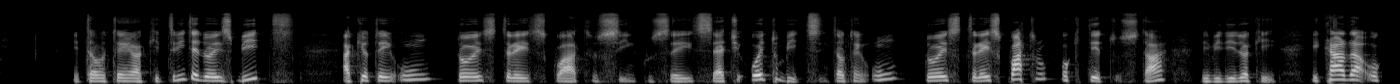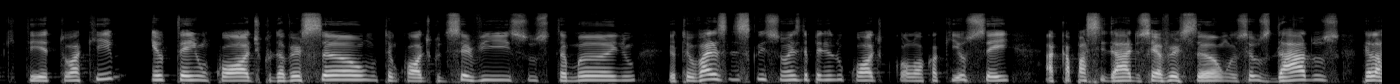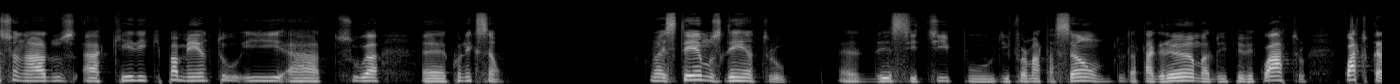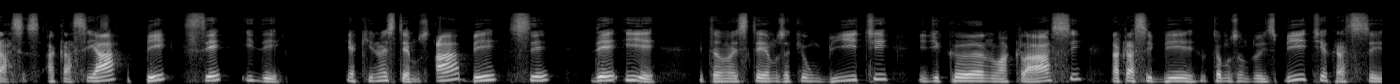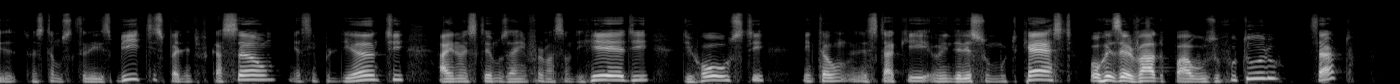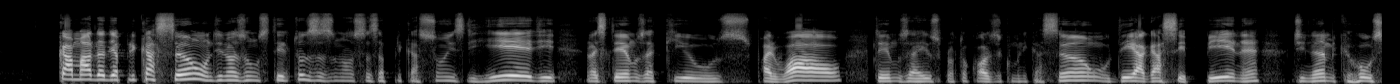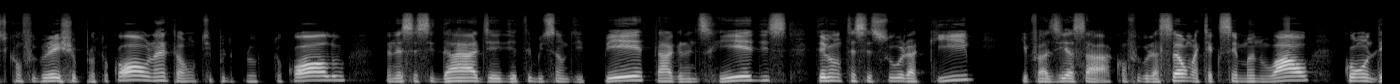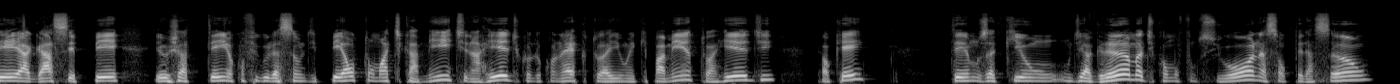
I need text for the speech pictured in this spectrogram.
Então, eu tenho aqui 32 bits, aqui eu tenho 1, 2, 3, 4, 5, 6, 7, 8 bits. Então, eu tenho 1, 2, 3, 4 octetos, tá? Dividido aqui. E cada octeto aqui, eu tenho um código da versão, tenho um código de serviços, tamanho, eu tenho várias descrições, dependendo do código que coloco aqui, eu sei a capacidade, eu sei a versão, eu sei os dados relacionados àquele equipamento e à sua é, conexão. Nós temos dentro desse tipo de formatação, do datagrama, do IPv4, quatro classes, a classe A, B, C e D. E aqui nós temos A, B, C, D e E. Então, nós temos aqui um bit indicando a classe. Na classe B, estamos usando 2 bits. A classe C, nós temos 3 bits para identificação e assim por diante. Aí nós temos a informação de rede, de host. Então, está aqui o endereço multicast, ou reservado para uso futuro, certo? camada de aplicação, onde nós vamos ter todas as nossas aplicações de rede, nós temos aqui os firewall, temos aí os protocolos de comunicação, o DHCP, né, Dynamic Host Configuration Protocol, né, então um tipo de protocolo, a necessidade de atribuição de IP, tá, grandes redes, teve um antecessor aqui, que fazia essa configuração, mas tinha que ser manual, com o DHCP eu já tenho a configuração de IP automaticamente na rede, quando eu conecto aí um equipamento à rede, tá ok? Temos aqui um, um diagrama de como funciona essa operação.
